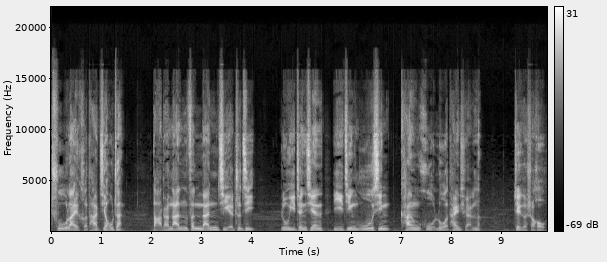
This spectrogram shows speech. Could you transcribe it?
出来和他交战。打得难分难解之际，如意真仙已经无心看护落胎泉了。这个时候，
